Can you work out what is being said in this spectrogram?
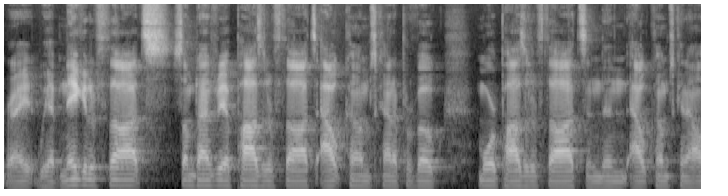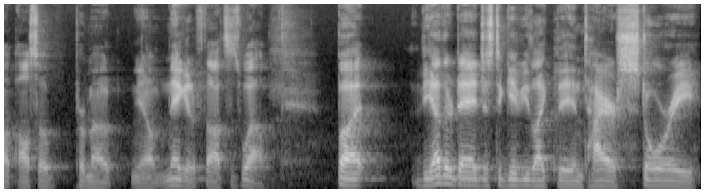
right? We have negative thoughts. Sometimes we have positive thoughts. Outcomes kind of provoke more positive thoughts and then outcomes can also promote you know negative thoughts as well. But the other day just to give you like the entire story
